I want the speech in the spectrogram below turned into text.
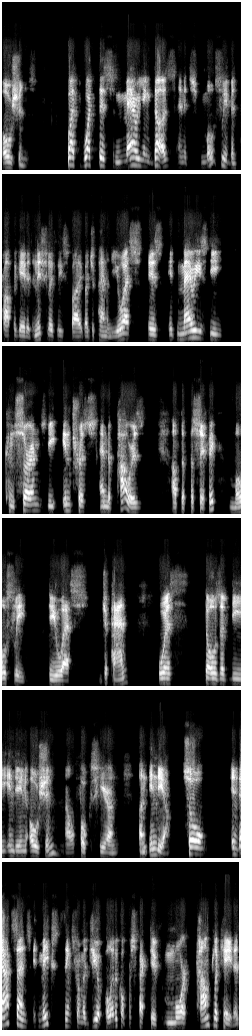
oceans. But what this marrying does, and it's mostly been propagated initially, at least by, by Japan and the US, is it marries the concerns, the interests, and the powers of the Pacific, mostly the US Japan with those of the Indian Ocean. I'll focus here on, on India. So, in that sense, it makes things from a geopolitical perspective more complicated.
